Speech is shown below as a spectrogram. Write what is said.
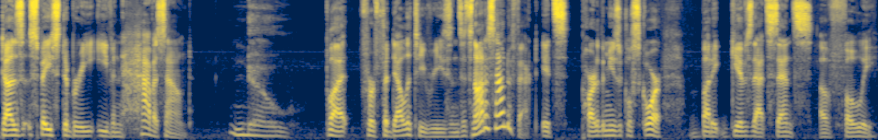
does space debris even have a sound? No. But for fidelity reasons, it's not a sound effect. It's part of the musical score, but it gives that sense of Foley.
